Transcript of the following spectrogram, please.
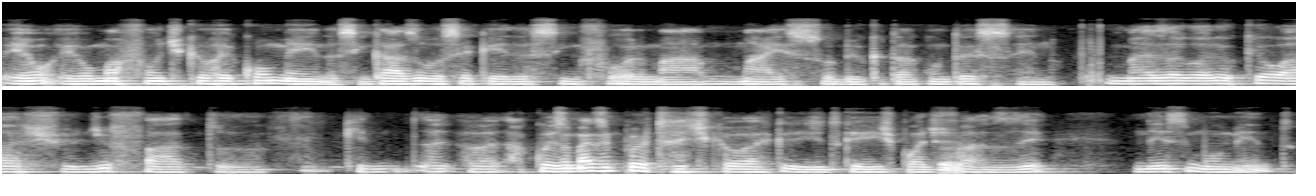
é, é uma fonte que eu recomendo, assim, caso você queira se informar mais sobre o que está acontecendo. Mas agora o que eu acho, de fato, que a, a coisa mais importante que eu acredito que a gente pode fazer nesse momento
